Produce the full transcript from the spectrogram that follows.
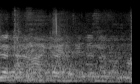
だから、今やってたんだろう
